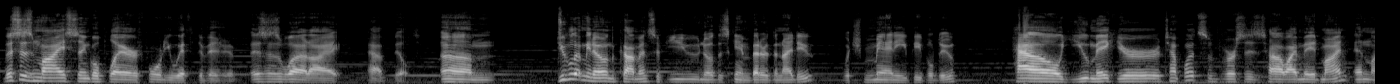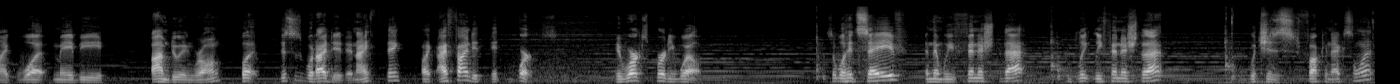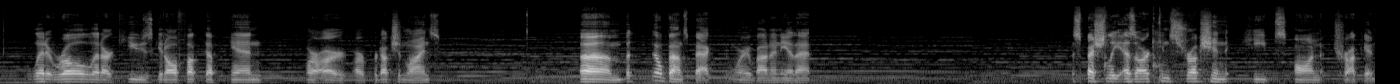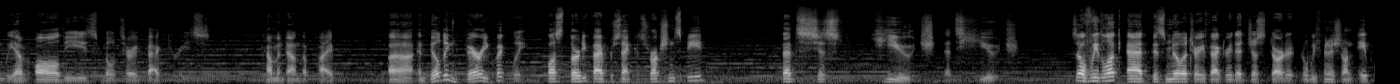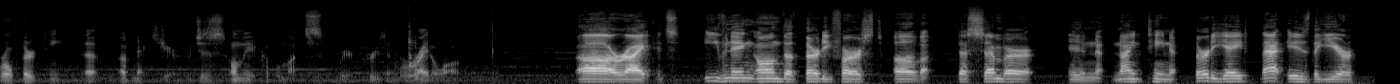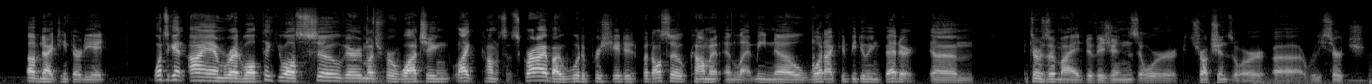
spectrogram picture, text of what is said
this is my single player 40 width division. This is what I have built. Um do let me know in the comments if you know this game better than I do, which many people do. how you make your templates versus how I made mine and like what maybe I'm doing wrong. But this is what I did, and I think like I find it it works. It works pretty well. So we'll hit save, and then we finished that, completely finished that, which is fucking excellent. Let it roll, let our queues get all fucked up again, or our, our production lines. Um, but they'll bounce back. Don't worry about any of that. Especially as our construction keeps on trucking. We have all these military factories coming down the pipe. Uh, and building very quickly. Plus 35% construction speed. That's just huge. That's huge. So if we look at this military factory that just started, it'll be finished on April 13th of, of next year, which is only a couple months. We're cruising right along. All right, it's evening on the 31st of December in 1938. That is the year of 1938. Once again, I am Redwall. Thank you all so very much for watching. Like, comment, subscribe. I would appreciate it, but also comment and let me know what I could be doing better. Um, in terms of my divisions or constructions or uh, research.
